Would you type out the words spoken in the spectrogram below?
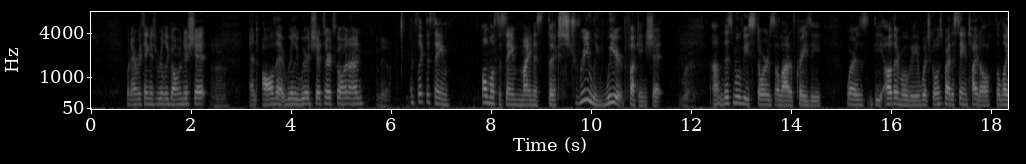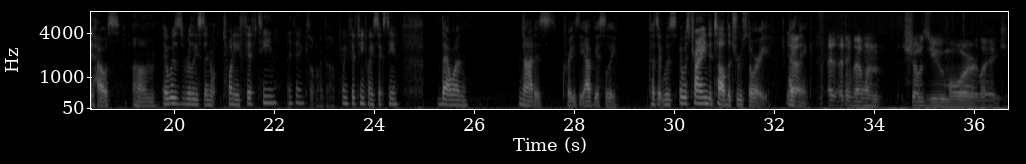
when everything is really going to shit Uh, and all that really weird shit starts going on yeah. it's like the same almost the same minus the extremely weird fucking shit Right. um, this movie stores a lot of crazy whereas the other movie which goes by the same title the lighthouse um, it was released in 2015 i think Something like that. 2015 2016 that one not as crazy obviously because it was it was trying to tell the true story Yeah. i think I, I think that one shows you more like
